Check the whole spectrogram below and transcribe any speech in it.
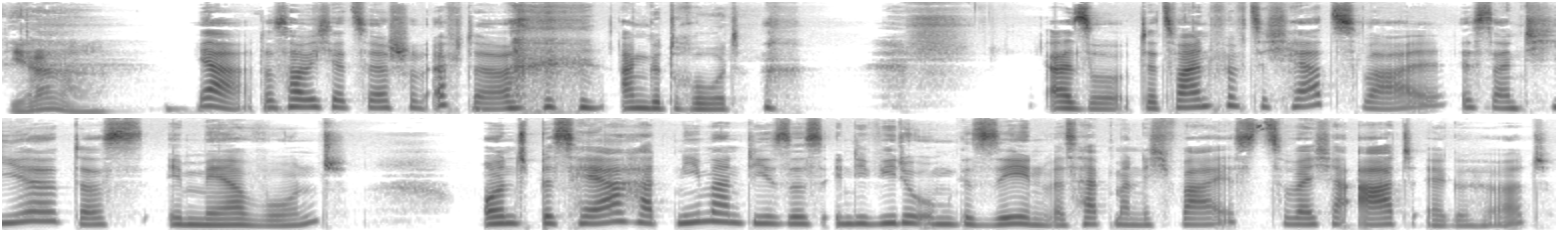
Ja. Ja, das habe ich jetzt ja schon öfter angedroht. Also, der 52 Herzwal ist ein Tier, das im Meer wohnt und bisher hat niemand dieses Individuum gesehen, weshalb man nicht weiß, zu welcher Art er gehört.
